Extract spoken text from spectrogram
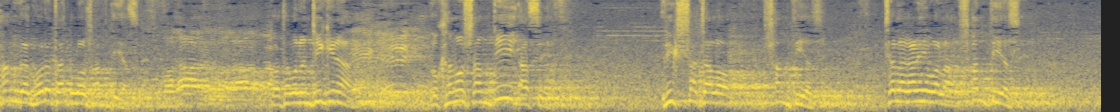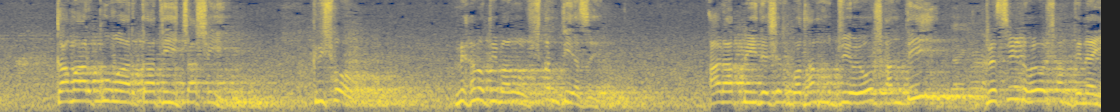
ভাঙ্গা ঘরে থাকলেও শান্তি আছে। কথা বলেন ঠিকই না ওখানেও শান্তি আছে। রিক্সা চালক, শান্তি আছে। ঠেলা গাড়িওয়ালা, শান্তি আছে। কামার, কুমার, তাঁতি, চাষি, কৃষক মেহনতি মানুষ, শান্তি আছে। আর আপনি দেশের প্রধানমন্ত্রী হয়েও শান্তি, প্রেসিডেন্ট হয়েও শান্তি নেই,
